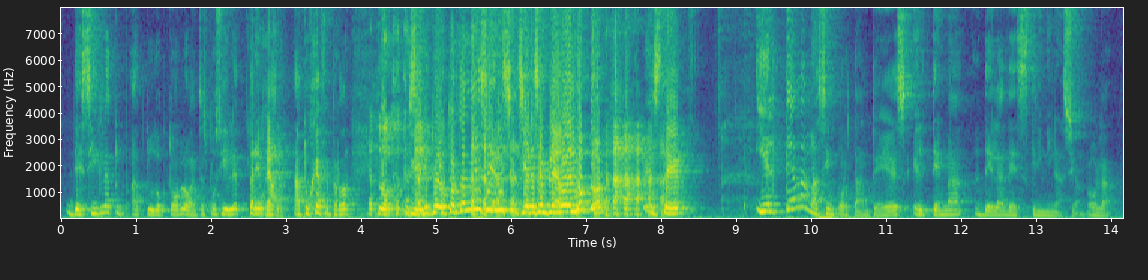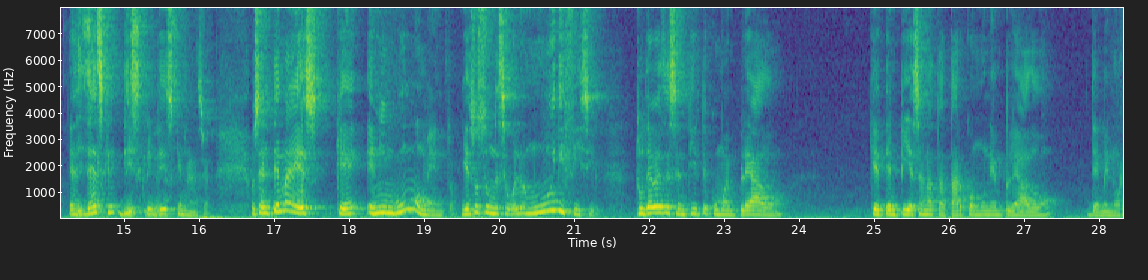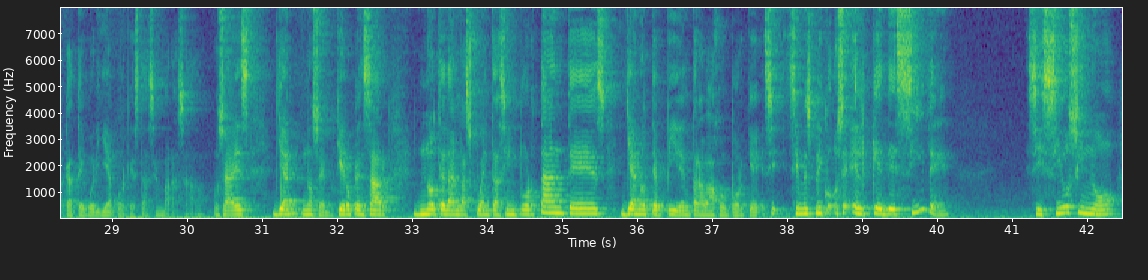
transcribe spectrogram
decirle a tu, a tu doctor lo antes posible, prepa- jefe. a tu jefe, perdón, A tu doctor Sí, también. tu doctor también, si eres, si eres empleado del doctor. Este, Y el tema más importante es el tema de la discriminación o la discriminación. O sea, el tema es que en ningún momento, y eso es donde se vuelve muy difícil, tú debes de sentirte como empleado que te empiezan a tratar como un empleado de menor categoría porque estás embarazado. O sea, es ya, no sé, quiero pensar, no te dan las cuentas importantes, ya no te piden trabajo porque, si, si me explico, o sea, el que decide si sí o si no,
